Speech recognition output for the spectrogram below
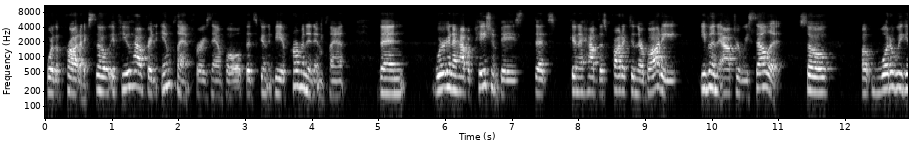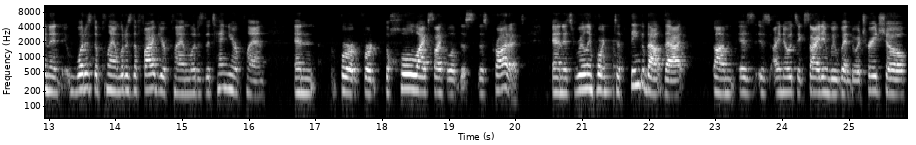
for the product. So if you have an implant, for example, that's going to be a permanent implant, then we're going to have a patient base that's going to have this product in their body even after we sell it. So uh, what are we going to what is the plan what is the five year plan what is the 10 year plan and for for the whole life cycle of this this product and it's really important to think about that um, is is I know it's exciting. We went to a trade show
